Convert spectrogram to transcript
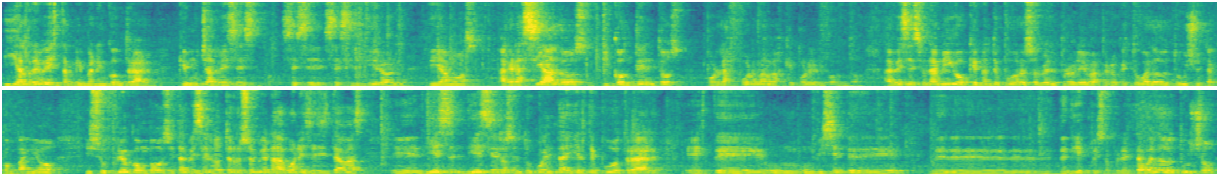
Y al revés también van a encontrar que muchas veces se, se- se sintieron, digamos, agraciados y contentos por la forma más que por el fondo. A veces un amigo que no te pudo resolver el problema, pero que estuvo al lado tuyo, te acompañó y sufrió con vos, y tal vez él no te resolvió nada, vos necesitabas eh, 10, 10 ceros en tu cuenta y él te pudo traer este, un, billete de, de, de- de- de 10 pesos, pero estaba al lado tuyo,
